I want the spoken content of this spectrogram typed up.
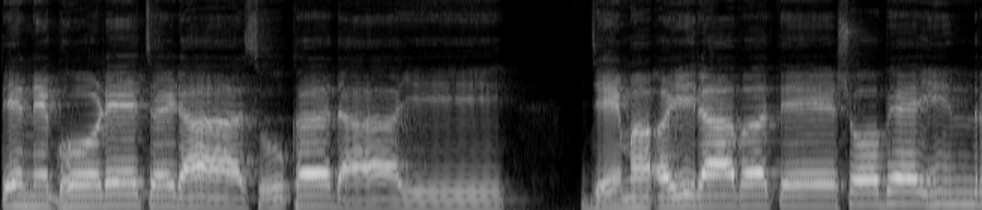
તેને ઘોડે ચડ્યા સુખદાયી. જેમ ઐરાવતે શોભે ઇન્દ્ર,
